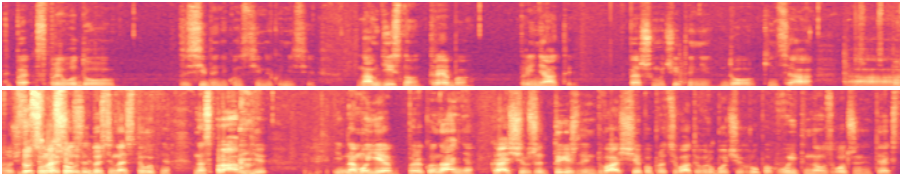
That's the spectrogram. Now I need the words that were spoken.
тепер з приводу засідання Конституційної комісії. Нам дійсно треба прийняти в першому читанні до кінця До 17 липня. до 17 липня. Насправді, на моє переконання, краще вже тиждень-два ще попрацювати в робочих групах, вийти на узгоджений текст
